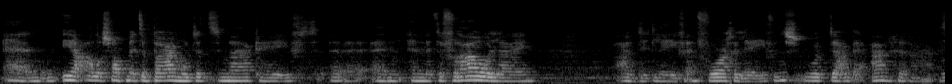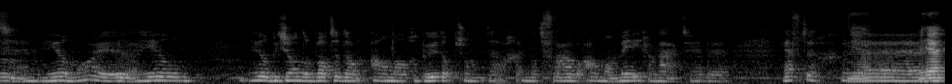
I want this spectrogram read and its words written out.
En ja, alles wat met de baarmoeder te maken heeft. eh, en, en met de vrouwenlijn uit dit leven en vorige levens wordt daarbij aangeraakt. Mm. En heel mooi, eh, Mm. heel, heel bijzonder wat er dan allemaal gebeurde op zo'n dag. En wat vrouwen allemaal meegemaakt hebben. Heftig. Ja. eh, Ja.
